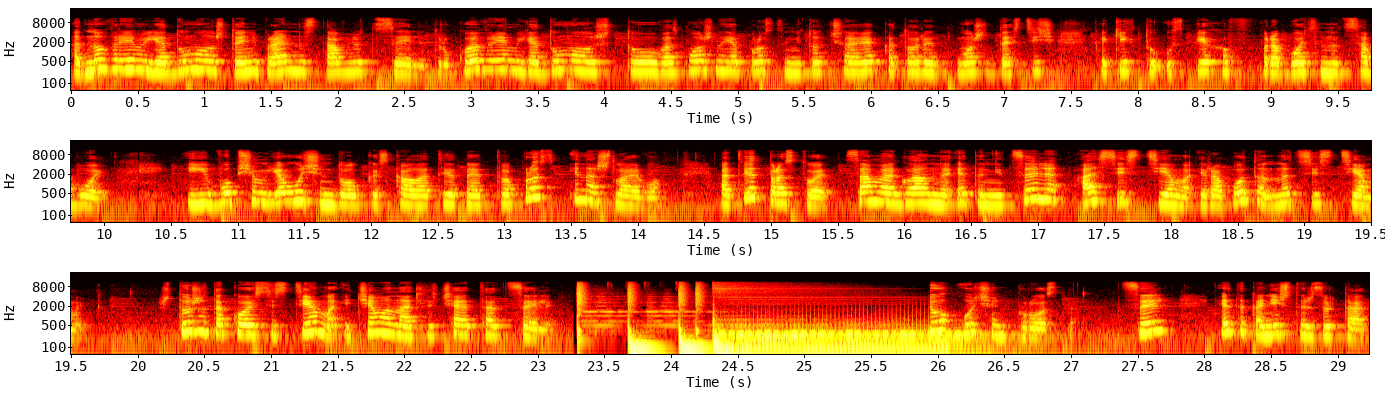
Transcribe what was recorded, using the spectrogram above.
Одно время я думала, что я неправильно ставлю цели. Другое время я думала, что, возможно, я просто не тот человек, который может достичь каких-то успехов в работе над собой. И, в общем, я очень долго искала ответ на этот вопрос и нашла его. Ответ простой. Самое главное это не цели, а система и работа над системой. Что же такое система и чем она отличается от цели? Очень просто. Цель – это конечный результат.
